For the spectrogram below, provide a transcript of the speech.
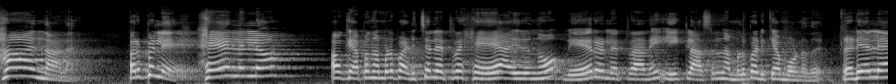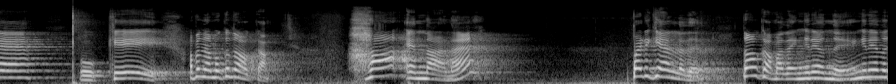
ഹ എന്നാണ്. ഉറപ്പല്ലേ? ഹേ അല്ലല്ലോ? ഓക്കെ അപ്പോൾ നമ്മൾ പഠിച്ച ലെറ്റർ ഹേ ആയിരുന്നു. വേറൊരു ലെറ്ററാണ് ഈ ക്ലാസ്സിൽ നമ്മൾ പഠിക്കാൻ പോണത്. റെഡിയല്ലേ ഓക്കെ അപ്പോൾ നമുക്ക് നോക്കാം. ഹ എന്നാണ് പഠിക്കാനുള്ളത്. നോക്കാം അതെങ്ങനെയൊന്ന്. എങ്ങനെയൊന്ന്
